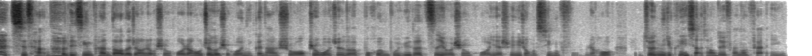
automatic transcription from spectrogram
凄惨的、离经叛道的这样一种生活。然后这个时候你跟他说，就我觉得不婚不育的自由生活也是一种幸福。然后就你可以想象对方的反应，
